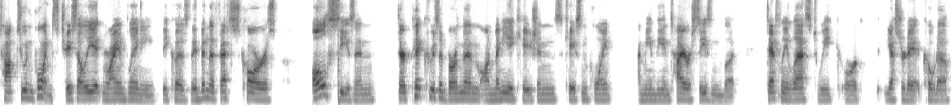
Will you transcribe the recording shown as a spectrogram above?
top two in points Chase Elliott and Ryan Blaney, because they've been the fastest cars all season. Their pit crews have burned them on many occasions. Case in point, I mean, the entire season, but definitely last week or yesterday at COTA.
